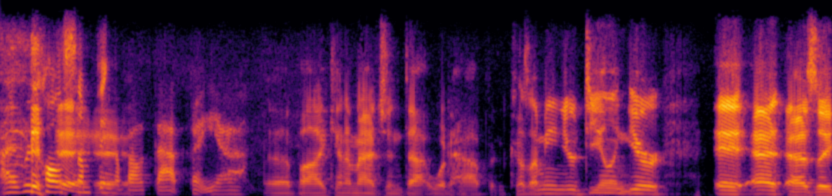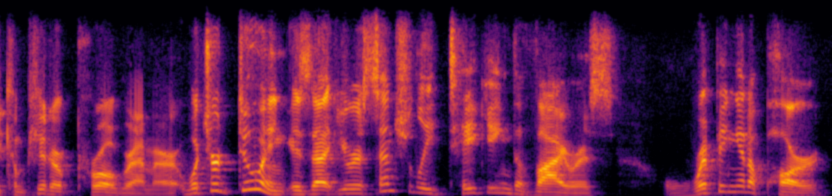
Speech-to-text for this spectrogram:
I recall something about that, but yeah. Uh, but I can imagine that would happen because I mean you're dealing you're as a computer programmer what you're doing is that you're essentially taking the virus ripping it apart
